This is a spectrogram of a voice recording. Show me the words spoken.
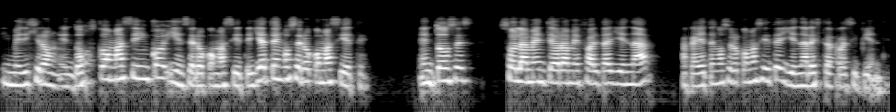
Y me dijeron en 2,5 y en 0,7. Ya tengo 0,7. Entonces, solamente ahora me falta llenar, acá ya tengo 0,7, llenar este recipiente.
